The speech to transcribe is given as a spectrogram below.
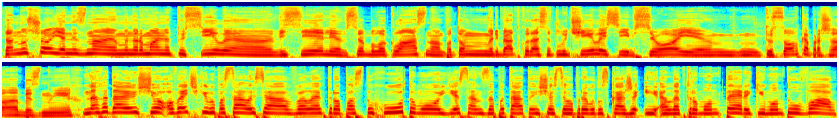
Та ну що, я не знаю, ми нормально тусили, е, весілля, все було класно, а потім ребят кудись отлучились і все, і м, тусовка пройшла без них. Нагадаю, що овечки випасалися в електропастуху, тому є сенс запитати, що з цього приводу скаже і електромонтер, який монтував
